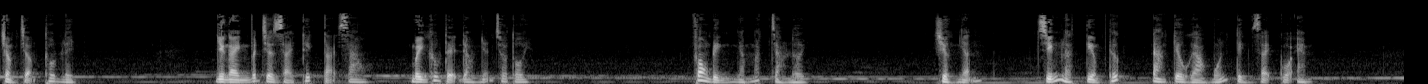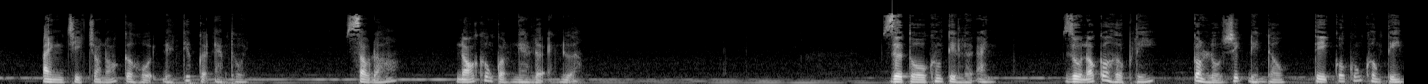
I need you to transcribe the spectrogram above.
chậm chậm thốt lên. Nhưng anh vẫn chưa giải thích tại sao mình không thể đeo nhẫn cho tôi. Phong Đình nhắm mắt trả lời. Trường nhẫn chính là tiềm thức đang kêu gào muốn tỉnh dậy của em. Anh chỉ cho nó cơ hội để tiếp cận em thôi. Sau đó, nó không còn nghe lời anh nữa. Dư Tô không tin lời anh. Dù nó có hợp lý, còn logic đến đâu thì cô cũng không tin.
